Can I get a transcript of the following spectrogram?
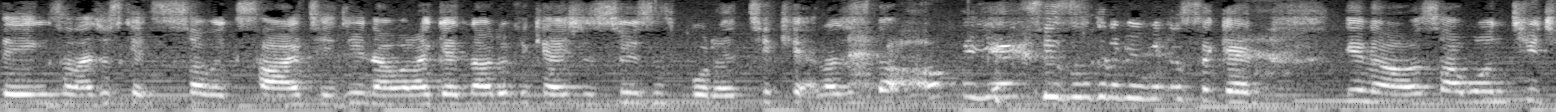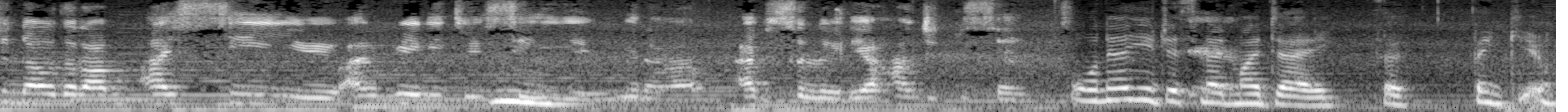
things, and I just get so excited. You know, when I get notifications, Susan's bought a ticket, and I just go, oh yes, Susan's going to be with us again. You know, so I want you to know that I'm, I see you. I really do see mm. you. You know, absolutely, hundred percent. Well, now you just made my day. So thank you.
